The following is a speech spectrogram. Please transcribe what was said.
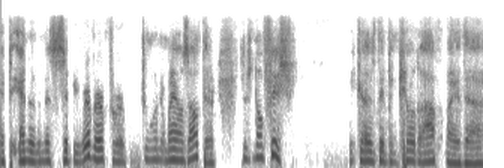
at the end of the Mississippi River for 200 miles out there, there's no fish because they've been killed off by the,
